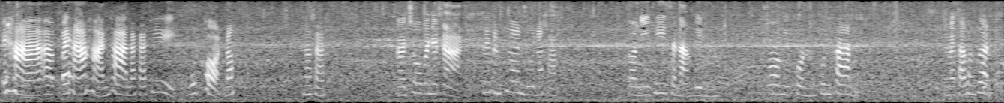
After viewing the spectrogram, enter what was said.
ไปหาไปหาอาหารทานนะคะที่ฟู้ดคอร์ดเนาะนะคะโชว์บรรยากาศให้เพื่อนๆดูนะคะ ตอนนี้ที่สนามบินก็มีคนพุ่นพล่านเห็นไหมคะเพื่อนๆ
